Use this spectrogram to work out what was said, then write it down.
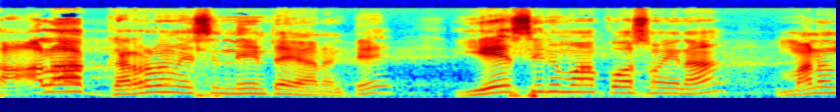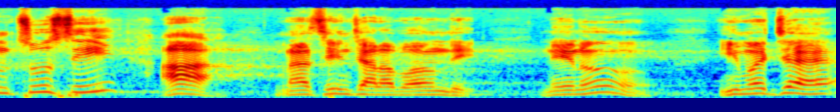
చాలా గర్వం వేసింది ఏంటంటే ఏ సినిమా కోసమైనా మనం చూసి ఆ నా సీన్ చాలా బాగుంది. నేను ఈ మధ్య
